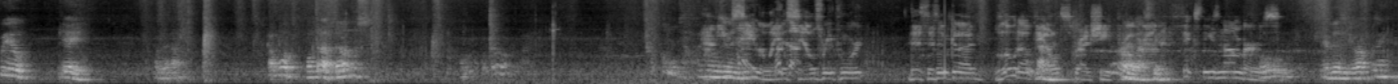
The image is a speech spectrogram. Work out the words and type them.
Fui eu. E aí? Fazer nada. Acabou. Contratamos. Have you seen the latest sales report? This isn't good. Load up the old spreadsheet program and fix these numbers. Oh, beleza de óculos, hein?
